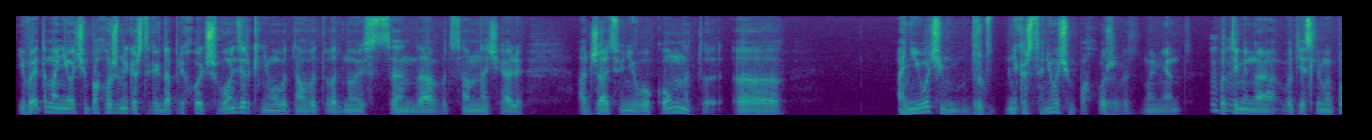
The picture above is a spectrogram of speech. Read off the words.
И в этом они очень похожи, мне кажется, когда приходит Швондер к нему вот там вот в одной из сцен, да, вот в самом начале, отжать у него комнату, э, они очень, друг, мне кажется, они очень похожи в этот момент. Угу. Вот именно, вот если мы по,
